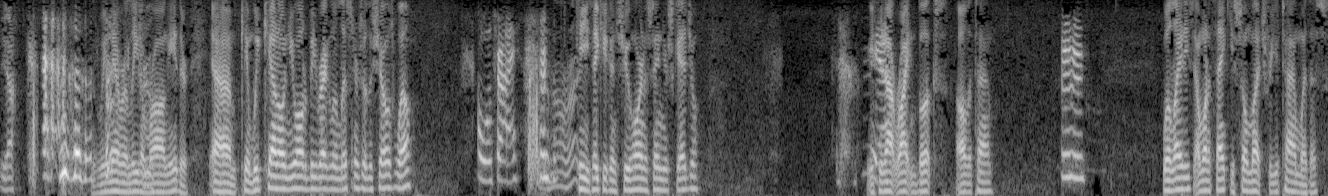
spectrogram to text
Yeah. We never lead them wrong either. Um, can we count on you all to be regular listeners of the show as well? Oh, we'll try. All right. Can you think you can shoehorn us in your schedule? If Yeah. you're not writing books all the time? mhm. Well, ladies, I want to thank you so much for your time with us,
